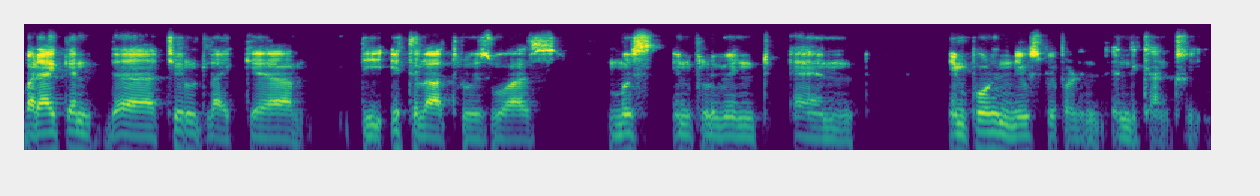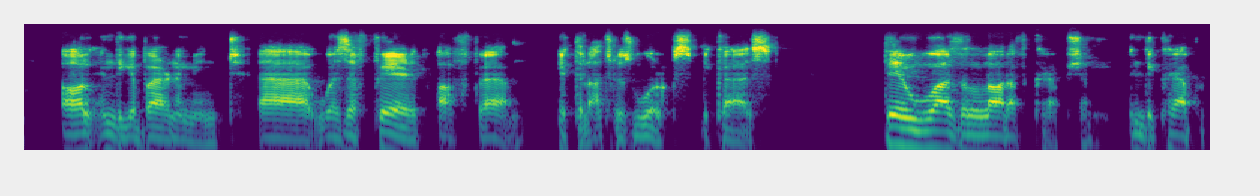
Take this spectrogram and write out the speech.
but I can uh, tell like uh, the Etilaat Roz was most influential and important newspaper in, in the country. All in the government uh, was afraid of uh, Etilaat Roz works because there was a lot of corruption and the corrup-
